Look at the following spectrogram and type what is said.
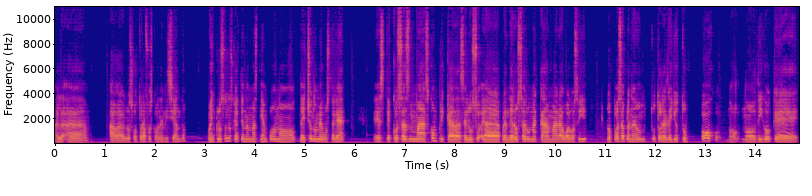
a, a, los fotógrafos que van iniciando. O incluso los que tienen más tiempo. No, de hecho, no me gustaría este, cosas más complicadas. El uso, aprender a usar una cámara o algo así. Lo puedes aprender en un tutorial de YouTube Ojo, no, no digo que,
